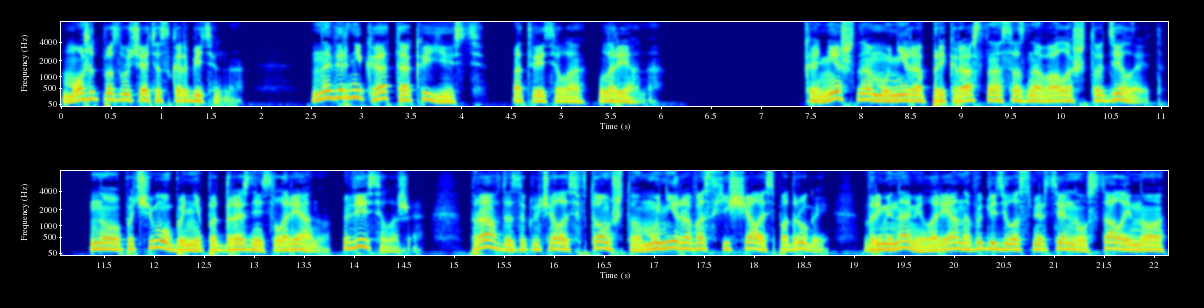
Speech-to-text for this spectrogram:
может прозвучать оскорбительно. «Наверняка так и есть», — ответила Лариана. Конечно, Мунира прекрасно осознавала, что делает. Но почему бы не подразнить Лариану? Весело же. Правда заключалась в том, что Мунира восхищалась подругой. Временами Лариана выглядела смертельно усталой, но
